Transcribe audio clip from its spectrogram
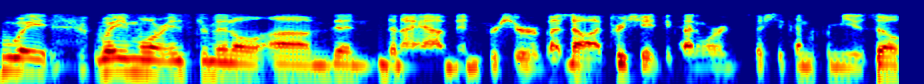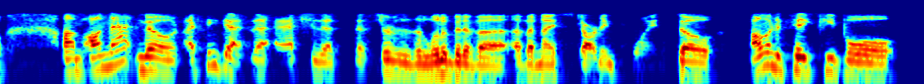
way way more instrumental um, than than I have been for sure. But no, I appreciate the kind words, especially coming from you. So um, on that note, I think that, that actually that, that serves as a little bit of a of a nice starting point. So I'm going to take people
